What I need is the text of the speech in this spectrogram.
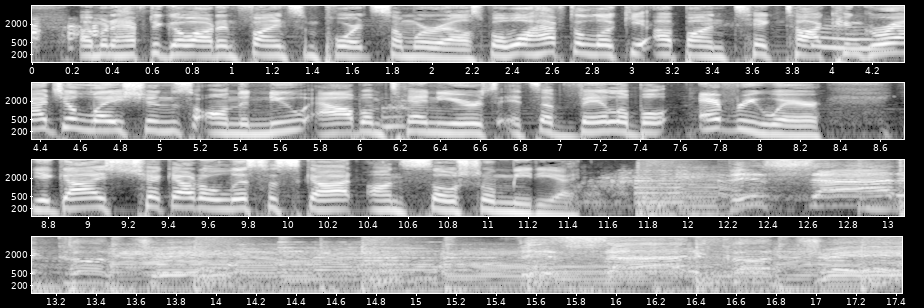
I'm gonna have to go out and find some ports somewhere else. But we'll have to look you up on TikTok. Mm. Congratulations on the new album, Ten Years. It's available everywhere. You guys check out Alyssa Scott on social media. This side of country. This side of country.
